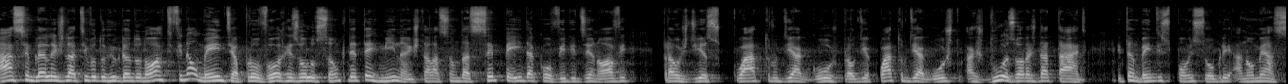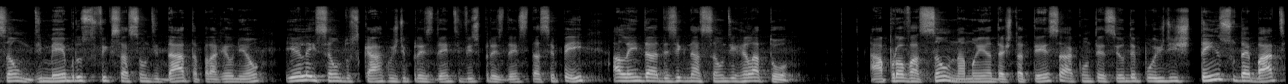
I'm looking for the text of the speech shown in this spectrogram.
A Assembleia Legislativa do Rio Grande do Norte finalmente aprovou a resolução que determina a instalação da CPI da Covid-19 para os dias 4 de agosto, para o dia 4 de agosto, às 2 horas da tarde. E também dispõe sobre a nomeação de membros, fixação de data para a reunião e eleição dos cargos de presidente e vice-presidentes da CPI, além da designação de relator. A aprovação na manhã desta terça aconteceu depois de extenso debate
